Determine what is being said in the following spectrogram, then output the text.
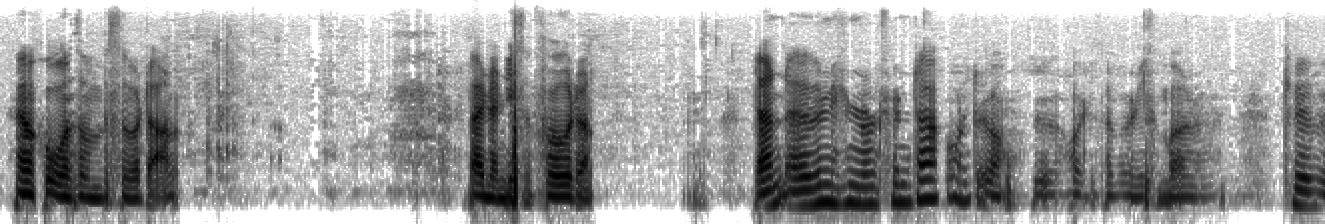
Jag kommer som besvärdan. Världen är som frågan. Dann. Äh, wünsche ich Ihnen einen schönen Tag und ja, wir uns dann beim nächsten Mal. Tschüss.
